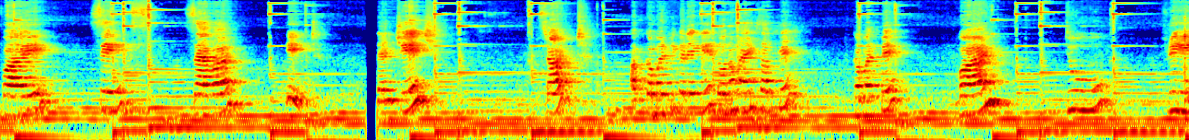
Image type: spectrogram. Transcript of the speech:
five, six, seven, eight. Then change start अब कमर की करेंगे दोनों हैंड्स आपके कमर पे वन टू थ्री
